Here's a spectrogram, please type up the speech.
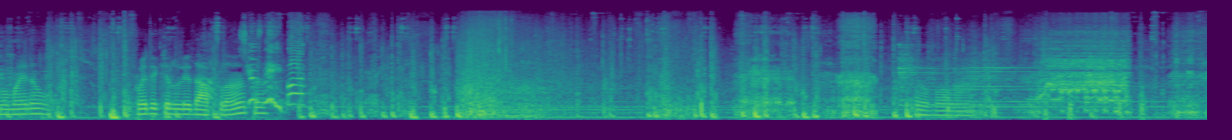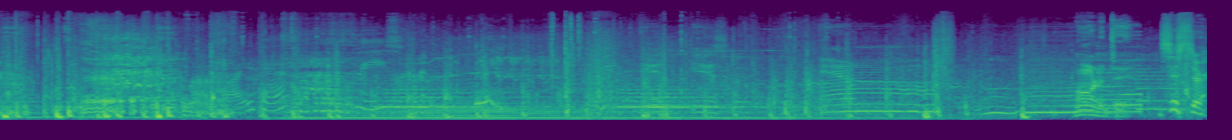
Vou mais não. Depois daquilo ali da planta. Eu vou lá. Nada. Right here. Please. It is. Hornady. Sister,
